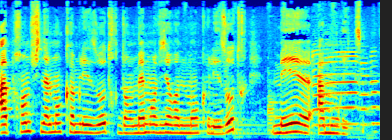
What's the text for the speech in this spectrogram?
apprendre finalement comme les autres dans le même environnement que les autres, mais à mon rythme.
